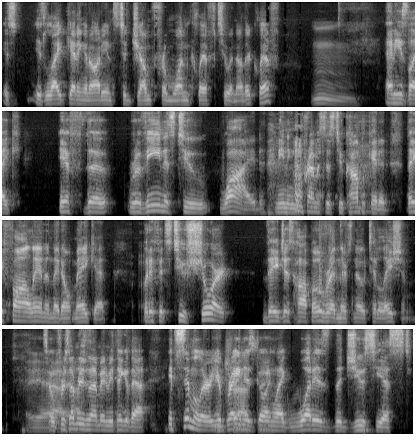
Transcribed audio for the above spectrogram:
is is like getting an audience to jump from one cliff to another cliff. Mm. And he's like, if the ravine is too wide, meaning the premise is too complicated, they fall in and they don't make it. But if it's too short, they just hop over and there's no titillation. Yeah. so for some reason that made me think of that. It's similar. Your brain is going like, what is the juiciest?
